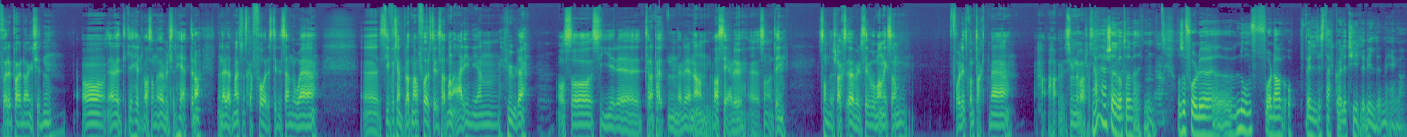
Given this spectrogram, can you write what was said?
for et par dager siden. Og jeg vet ikke helt hva sånne øvelser heter, da, men det er det at man liksom skal forestille seg noe eh, Si eksempel at man forestiller seg at man er inni en hule. Og så sier eh, terapeuten eller en annen 'Hva ser du?' Eh, sånne ting. Sånne slags øvelser hvor man liksom får litt kontakt med ha, ha, som det var slags Ja, jeg skjønner godt hva du mener. Mm. Og så får du Noen får da opp veldig sterke og veldig tydelige bilder med en gang.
